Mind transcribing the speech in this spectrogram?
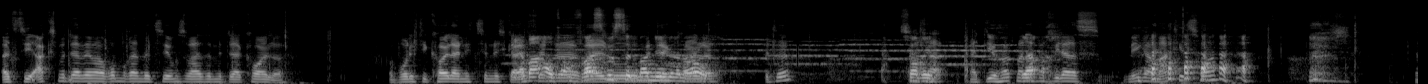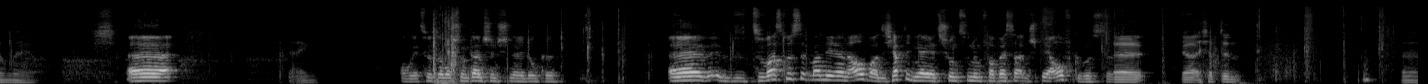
als die Axt, mit der wir mal rumrennen, beziehungsweise mit der Keule. Obwohl ich die Keule eigentlich ziemlich geil ja, aber finde. Aber auf, auf was rüstet man den dann Keule... auf? Bitte? Sorry. Alter, bei dir hört man ja. einfach wieder das mega Martinshorn. Junge. Äh, oh, jetzt wird es aber schon ganz schön schnell dunkel. Äh, zu was rüstet man den dann auf? Also ich habe den ja jetzt schon zu einem verbesserten Speer aufgerüstet. Äh, ja, ich habe den. Äh,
